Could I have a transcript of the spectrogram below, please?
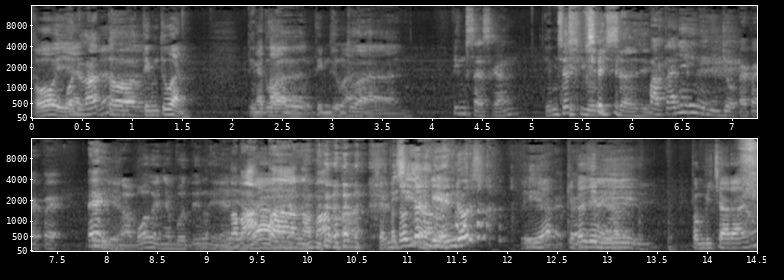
Oh iya. Moderator. Tim tuan. Tim Nggak tuan. tahu, tim tuan. Tim ses kan? Tim ses juga bisa sih. Partainya ini hijau PPP. Eh, Iya. nggak boleh nyebut ini ya. Nggak apa-apa, Ya. nggak apa-apa. Siapa tahu kan di endorse. Iya, Iya, kita jadi pembicaranya.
